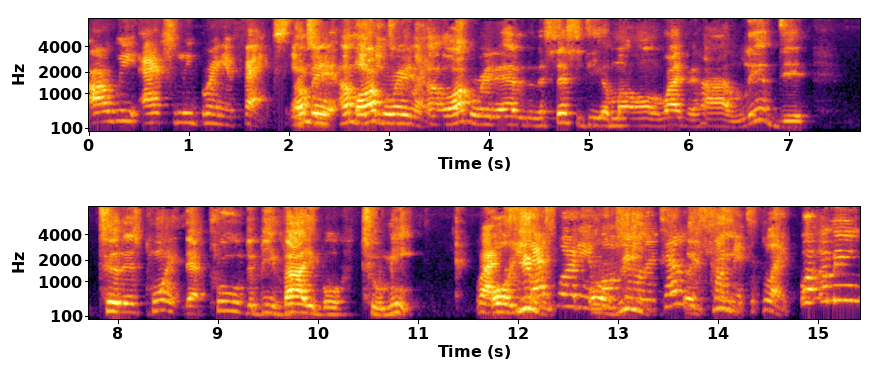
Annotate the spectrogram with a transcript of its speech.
are we actually bringing facts? I mean, I'm operating. I'm operating out of the necessity of my own life and how I lived it to this point that proved to be valuable to me. Right. or you, That's where the emotional we, intelligence or come into play. Well, I mean,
